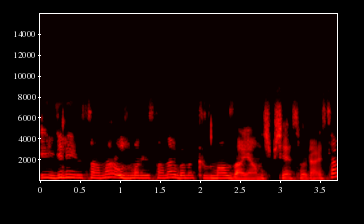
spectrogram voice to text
ilgili insanlar, uzman insanlar bana kızmazlar yanlış bir şey söylersem.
